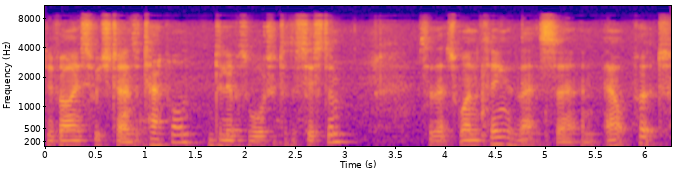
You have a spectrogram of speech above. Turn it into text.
device which turns a tap on and delivers water to the system so that's one thing, that's uh, an output.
